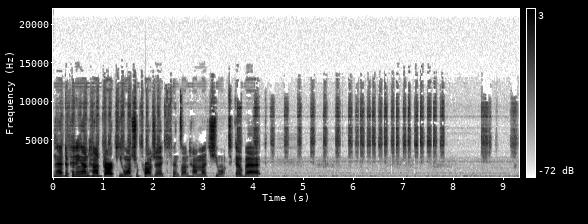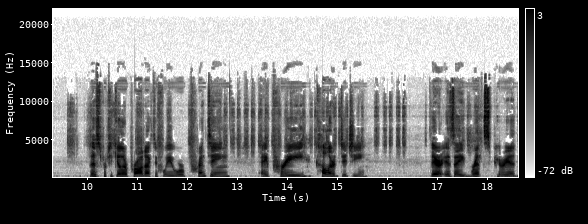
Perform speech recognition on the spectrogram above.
Now, depending on how dark you want your project, depends on how much you want to go back. This particular product, if we were printing a pre-colored digi, there is a rinse period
